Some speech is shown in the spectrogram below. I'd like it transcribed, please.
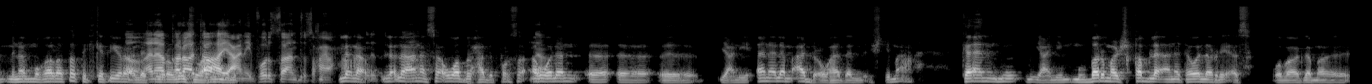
من المغالطات الكثيرة التي أنا قرأتها يعني فرصة أن تصحح لا لا, لا لا أنا سأوضح هذه الفرصة. نعم. اولا يعني أنا لم أدعو هذا الاجتماع. كان يعني مبرمج قبل أن أتولى الرئاسة. وبعد لما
